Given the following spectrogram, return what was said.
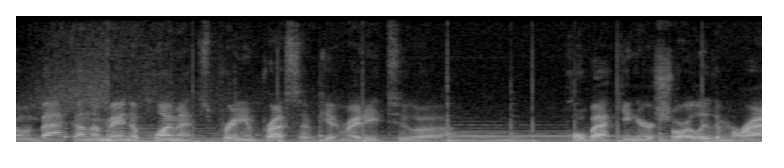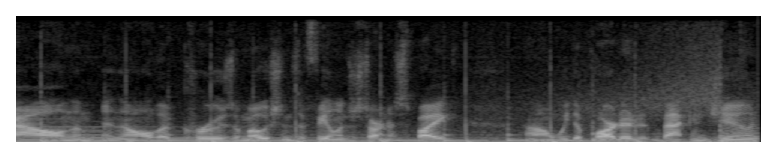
Coming back on the main deployment, it's pretty impressive getting ready to uh, pull back in here shortly. The morale and, the, and, all the crew's emotions and feelings are starting to spike. Uh, we departed back in June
